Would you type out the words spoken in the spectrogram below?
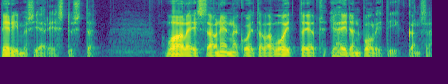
perimysjärjestystä. Vaaleissa on ennakoitava voittajat ja heidän politiikkansa.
